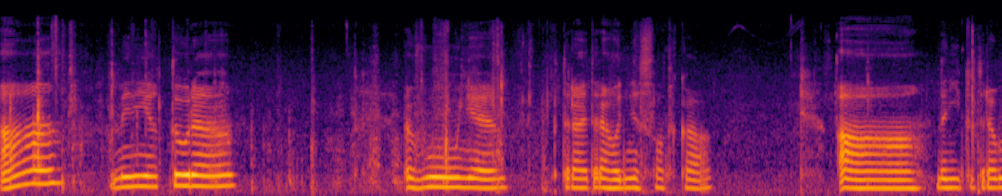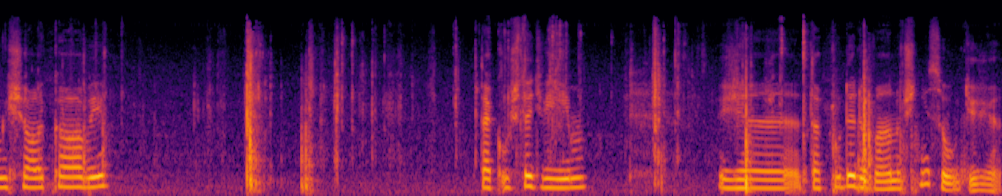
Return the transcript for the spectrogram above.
A miniatura vůně, která je teda hodně sladká. A není to teda můj šálek kávy. Tak už teď vím, že ta půjde do vánoční soutěže.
